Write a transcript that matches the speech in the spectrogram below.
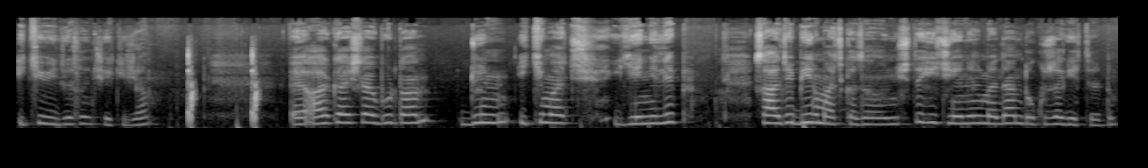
2 videosunu çekeceğim. Ee, arkadaşlar buradan dün iki maç yenilip sadece bir maç kazanılmıştı. Hiç yenilmeden 9'a getirdim.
